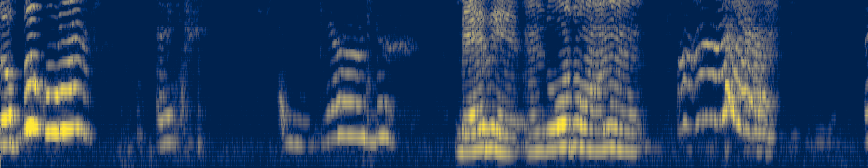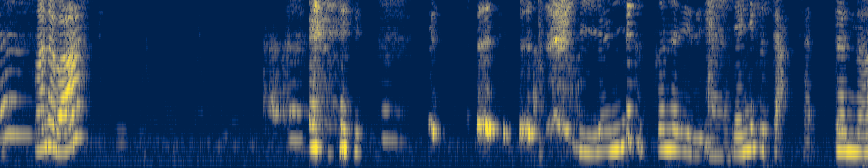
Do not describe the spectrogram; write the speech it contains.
దొబ్బకు బేబీ జోజో అను అనవా ఎండ కుక్క ఉన్నది ఇది ఎండ కుక్క అత్తన్నా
